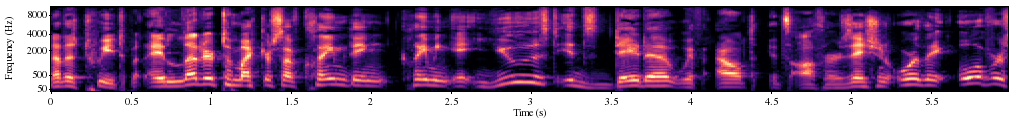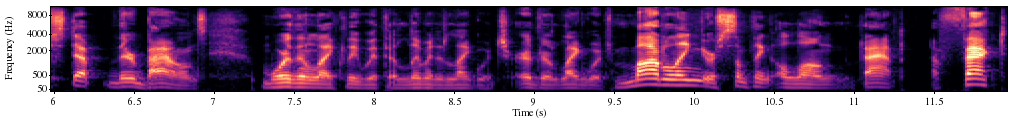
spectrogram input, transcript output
not a tweet, but a letter to Microsoft claiming, claiming it used its data without its authorization or they overstepped their bounds, more than likely with their limited language or their language modeling or something along that effect.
